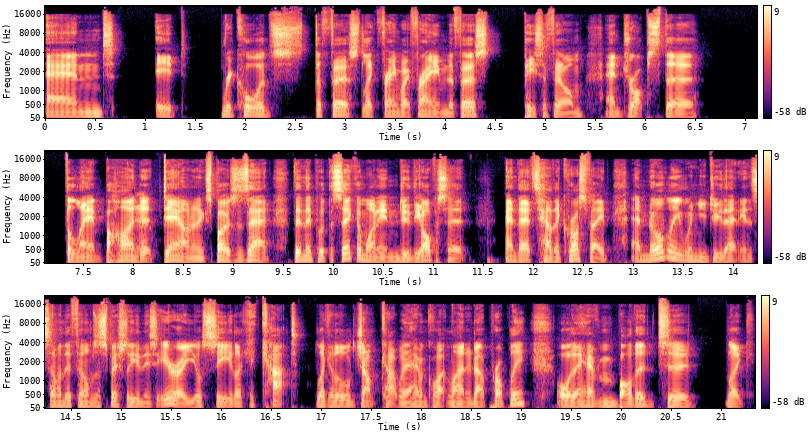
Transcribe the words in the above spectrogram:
and it records the first like frame by frame the first piece of film and drops the the lamp behind Yeah. it down and exposes that. Then they put the second one in and do the opposite and that's how they crossfade. And normally when you do that in some of the films especially in this era you'll see like a cut like a little jump cut where they haven't quite lined it up properly or they haven't bothered to like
